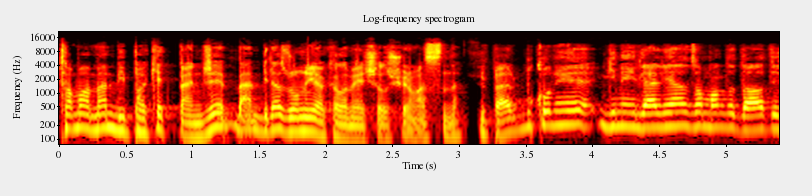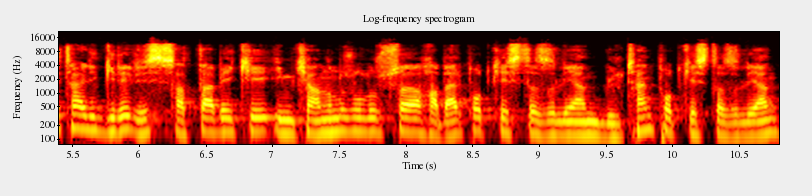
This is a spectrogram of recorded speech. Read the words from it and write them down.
tamamen bir paket bence. Ben biraz onu yakalamaya çalışıyorum aslında. Süper. Bu konuya yine ilerleyen zamanda daha detaylı gireriz. Hatta belki imkanımız olursa haber podcast hazırlayan, bülten podcast hazırlayan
